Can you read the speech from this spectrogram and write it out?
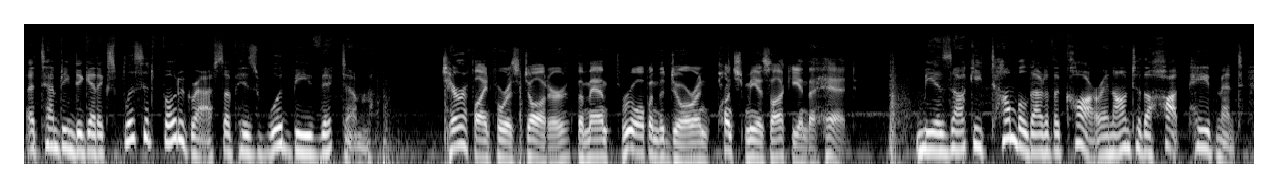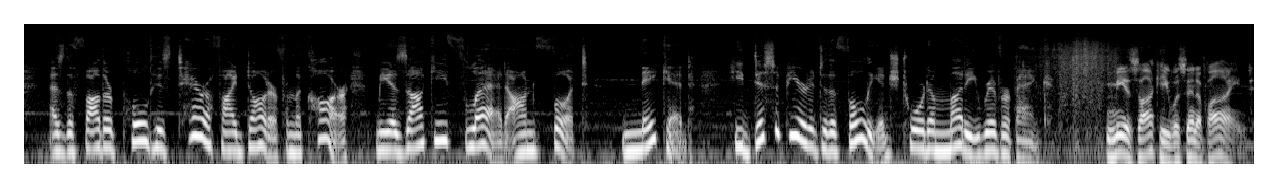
attempting to get explicit photographs of his would be victim. Terrified for his daughter, the man threw open the door and punched Miyazaki in the head. Miyazaki tumbled out of the car and onto the hot pavement. As the father pulled his terrified daughter from the car, Miyazaki fled on foot. Naked, he disappeared into the foliage toward a muddy riverbank. Miyazaki was in a bind.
